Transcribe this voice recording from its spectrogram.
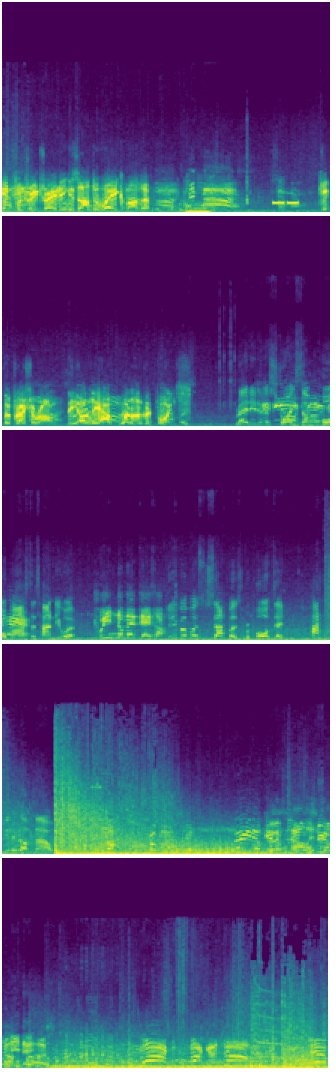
Infantry training is underway, Commander. Reverse! Keep the pressure on. They only have 100 points. Ready to destroy some poor bastard's handiwork! Queen of the desert! Give them us sappers, reporting! Hatching it up now! Maybe they'll give us a shoot up first. Back! Back us up! Yeah!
